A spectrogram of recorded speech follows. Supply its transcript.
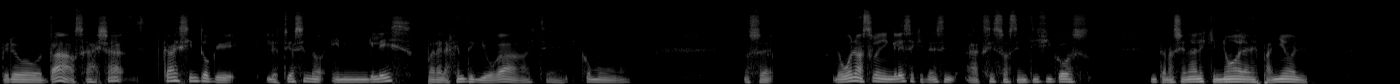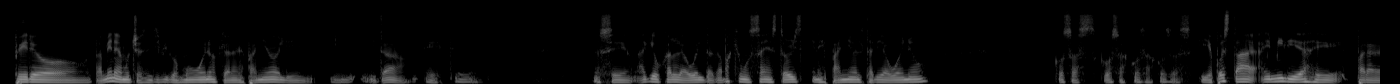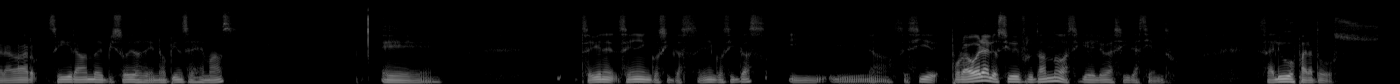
pero está, o sea, ya cada vez siento que lo estoy haciendo en inglés para la gente equivocada, ¿viste? Es como, no sé, lo bueno de hacerlo en inglés es que tenés acceso a científicos internacionales que no hablan español. Pero también hay muchos científicos muy buenos que hablan español y, y, Este, no sé, hay que buscarle la vuelta. Capaz que un Science Stories en español estaría bueno. Cosas, cosas, cosas, cosas. Y después está, hay mil ideas de, para grabar, seguir grabando episodios de No pienses de más. Eh, se vienen, se vienen cositas, se vienen cositas y, nada, se sigue. Por ahora lo sigo disfrutando, así que lo voy a seguir haciendo. Saludos para todos.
